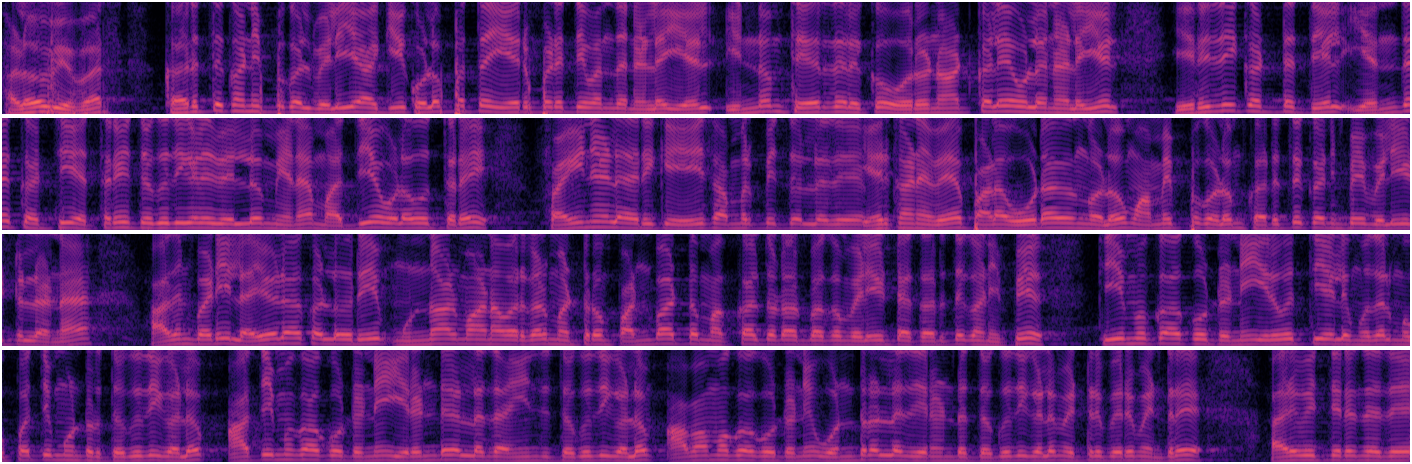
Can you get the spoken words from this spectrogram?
ஹலோ விவர்ஸ் கருத்து கணிப்புகள் வெளியாகி குழப்பத்தை ஏற்படுத்தி வந்த நிலையில் இன்னும் தேர்தலுக்கு ஒரு நாட்களே உள்ள நிலையில் இறுதி கட்டத்தில் எந்த கட்சி எத்தனை தொகுதிகளில் வெல்லும் என மத்திய உளவுத்துறை ஃபைனல் அறிக்கையை சமர்ப்பித்துள்ளது. ஏற்கனவே பல ஊடகங்களும் அமைப்புகளும் கருத்து கணிப்பை வெளியிட்டுள்ளன. அதன்படி லயோலா கல்லூரி முன்னாள் மாணவர்கள் மற்றும் பண்பாட்டு மக்கள் தொடர்பகம் வெளியிட்ட கருத்து கணிப்பில் திமுக கூட்டணி இருபத்தி ஏழு முதல் முப்பத்தி மூன்று தொகுதிகளும் அதிமுக கூட்டணி இரண்டு அல்லது ஐந்து தொகுதிகளும் அமமுக கூட்டணி ஒன்று அல்லது இரண்டு தொகுதிகளும் வெற்றி பெறும் என்று அறிவித்திருந்தது.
